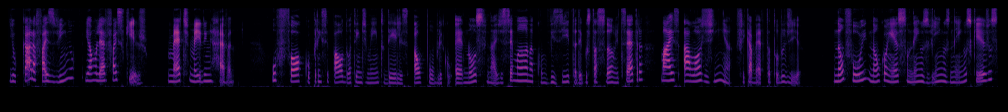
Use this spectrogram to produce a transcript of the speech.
e o cara faz vinho e a mulher faz queijo. Match Made in Heaven. O foco principal do atendimento deles ao público é nos finais de semana, com visita, degustação, etc. Mas a lojinha fica aberta todo dia. Não fui, não conheço nem os vinhos, nem os queijos,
